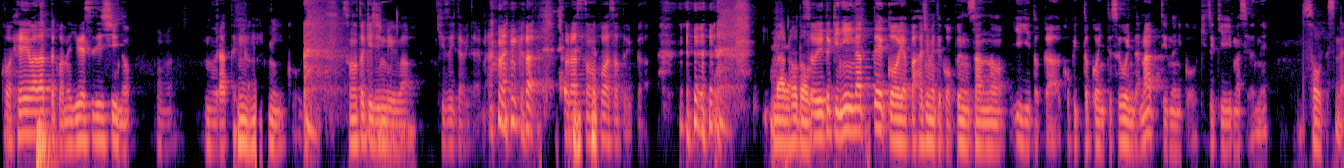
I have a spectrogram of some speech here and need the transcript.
こう、平和だったこの USDC の、この村というか、に、こう、その時人類は気づいたみたいな、なんか、トラストの怖さというか、なるほど。そういう時になって、こう、やっぱ初めてこう、分散の意義とか、こう、ビットコインってすごいんだなっていうのにこう、気づきますよね。そうですね。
